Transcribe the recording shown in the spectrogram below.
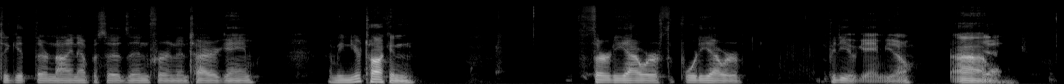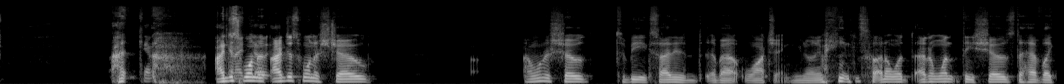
to get their nine episodes in for an entire game. I mean, you're talking thirty hour, forty hour video game. You know, um, Yeah. I Can- I just want to. I just want to show. I want to show to be excited about watching. You know what I mean? So I don't want. I don't want these shows to have like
